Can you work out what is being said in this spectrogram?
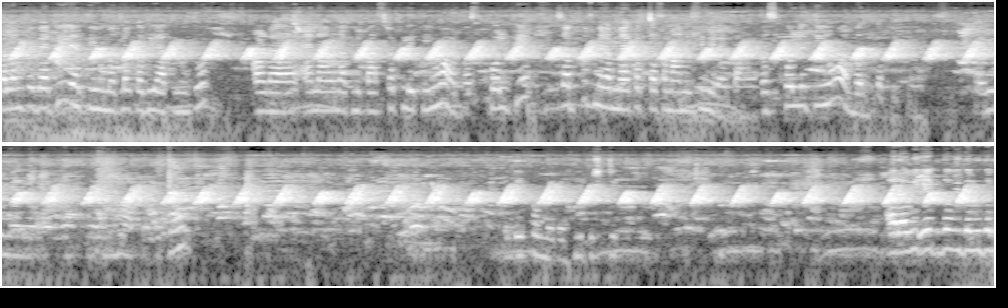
पलंग पर बैठी रहती हूँ मतलब कभी आती हूँ तो। और एना उना अपने पास रख लेती हूँ और बस खोल के सब कुछ मेरा मेकअप का सामान इसी में रहता है। बस खोल लेती हूँ और बंद कर देती हूँ। अभी मैं रख रही हूँ आप लोगों को तो देखो मेरे लिपस्टिक और अभी एक दो इधर उधर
